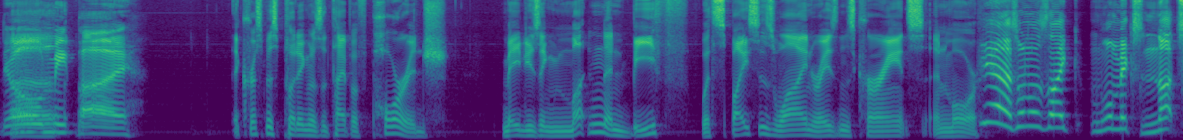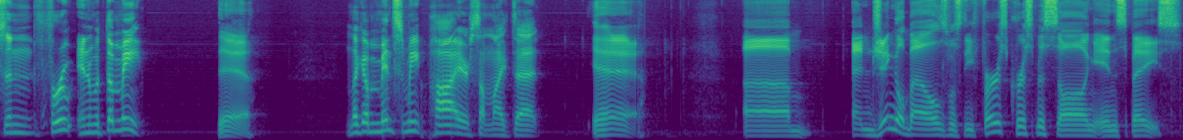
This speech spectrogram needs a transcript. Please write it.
the old uh, meat pie. The Christmas pudding was a type of porridge made using mutton and beef with spices, wine, raisins, currants, and more. Yeah, it's one of those like we'll mix nuts and fruit in with the meat, Yeah. Like a mincemeat pie or something like that. Yeah. Um, and Jingle Bells was the first Christmas song in space.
